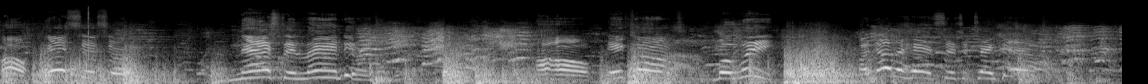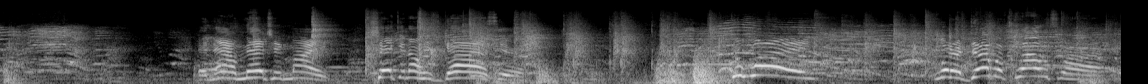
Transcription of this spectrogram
Oh, head scissor. Nasty landing. Uh-oh. In comes Malik. Another head scissor takedown. And now Magic Mike checking on his guys here. Dwayne with a double clothesline.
